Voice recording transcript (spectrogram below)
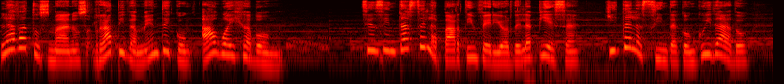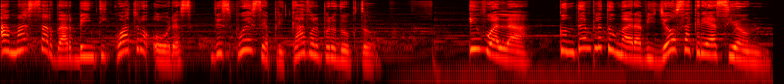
lava tus manos rápidamente con agua y jabón. Si encintaste la parte inferior de la pieza, quita la cinta con cuidado a más tardar 24 horas después de aplicado el producto. ¡Y voilà! ¡Contempla tu maravillosa creación!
